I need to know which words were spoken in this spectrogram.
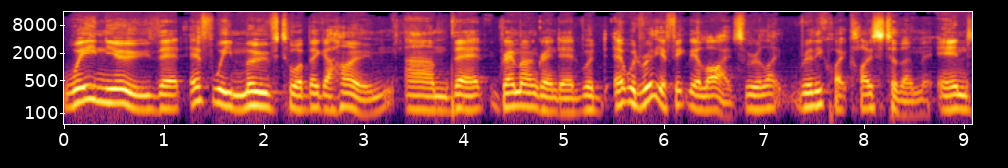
we knew that if we moved to a bigger home, um, that Grandma and Granddad would it would really affect their lives. We were like really quite close to them, and.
